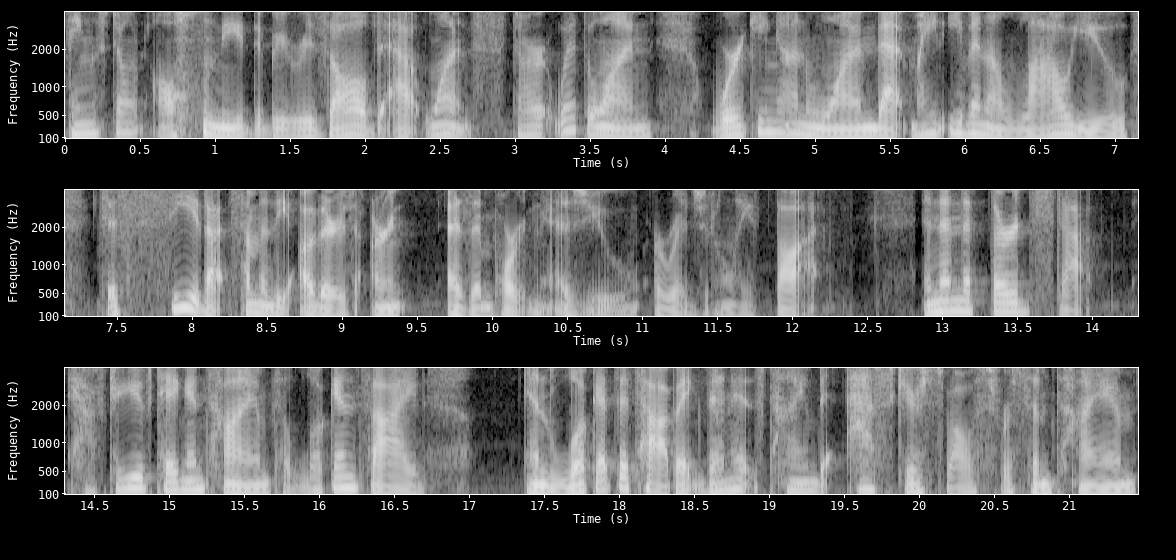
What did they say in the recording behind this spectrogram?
Things don't all need to be resolved at once. Start with one, working on one that might even allow you to see that some of the others aren't as important as you originally thought. And then the third step, after you've taken time to look inside, and look at the topic, then it's time to ask your spouse for some time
